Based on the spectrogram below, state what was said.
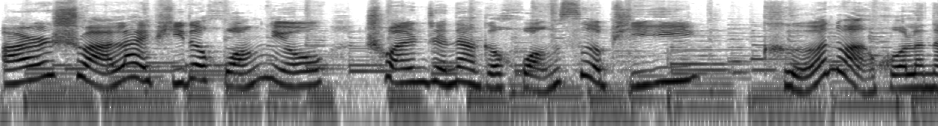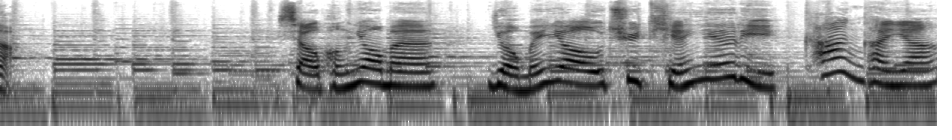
而耍赖皮的黄牛穿着那个黄色皮衣，可暖和了呢。小朋友们有没有去田野里看看呀？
